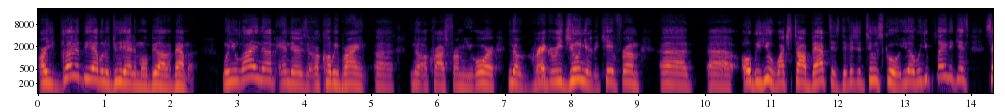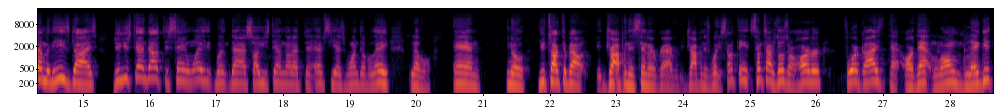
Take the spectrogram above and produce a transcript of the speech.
are you going to be able to do that in Mobile, Alabama? When you line up and there's a Coby Bryant, uh, you know, across from you, or you know Gregory Junior, the kid from uh, uh, OBU, Ouachita Baptist Division two school. You know, when you're playing against some of these guys, do you stand out the same way that I saw you stand out at the FCS one AA level? And you know, you talked about dropping his center of gravity, dropping his weight. Something sometimes those are harder for guys that are that long legged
